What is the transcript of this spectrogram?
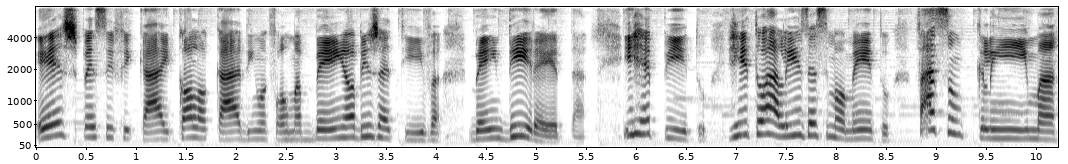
Especificar e colocar de uma forma bem objetiva, bem direta. E repito, ritualize esse momento, faça um clima,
